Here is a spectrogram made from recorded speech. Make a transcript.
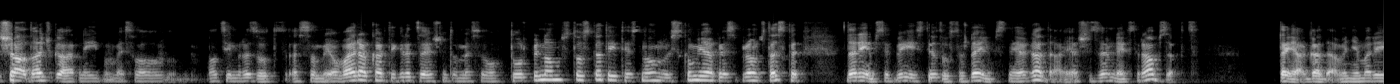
šādu atgādnību mēs vēl, acīm redzot, esam jau vairāk kārtīgi redzējuši, un mēs vēl turpinām uz to skatīties. Nu, Viskumjākais, protams, tas, ka darījums ir bijis 2019. gadā, ja šis zemnieks ir apzakts tajā gadā. Viņam arī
